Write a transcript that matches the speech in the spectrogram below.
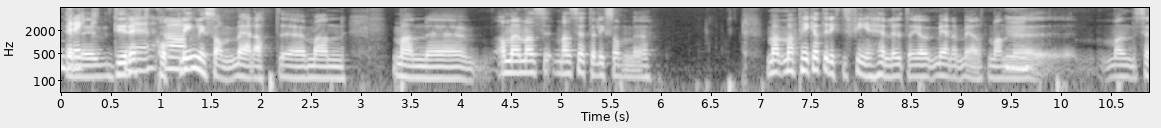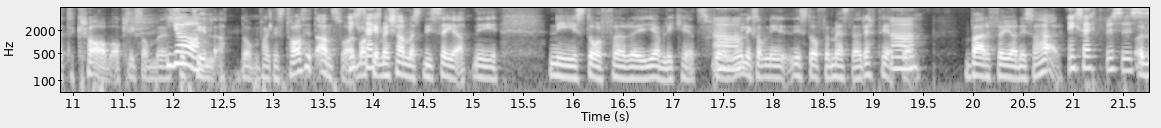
direkt, Direkt, en direkt eh, koppling ja. liksom med att eh, man man, eh, ja, men man, man sätter liksom eh, man, man pekar inte riktigt finger heller utan jag menar med att man Mm. Eh, man sätter krav och liksom eh, Ja. ser till att de faktiskt tar sitt ansvar. Exakt. Okej men Chalmers ni säger att ni, ni står för eh, jämlikhetsfrågor, Ja. liksom, ni, ni står för mänskliga rättigheter. Ja. Varför gör ni så här? Exakt, precis. Och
